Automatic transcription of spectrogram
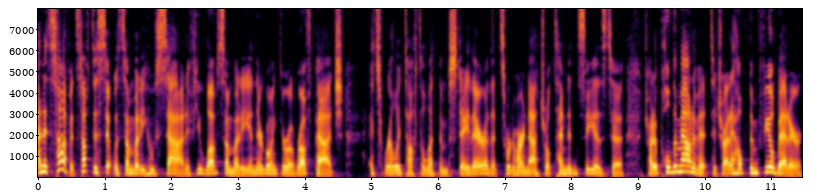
And it's tough. It's tough to sit with somebody who's sad. If you love somebody and they're going through a rough patch, it's really tough to let them stay there. That's sort of our natural tendency is to try to pull them out of it, to try to help them feel better.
